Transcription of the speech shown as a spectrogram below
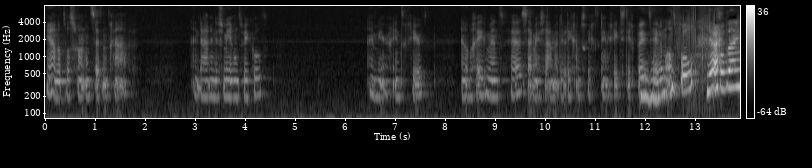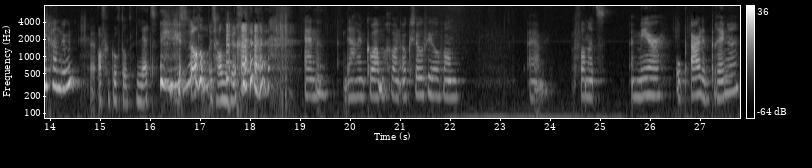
ja, dat was gewoon ontzettend gaaf. En daarin dus meer ontwikkeld. En meer geïntegreerd. En op een gegeven moment hè, zijn wij samen de lichaamsgericht energetische therapeut Mhm. helemaal vol Ja. opleiding gaan doen. Eh, afgekort tot LED. is wel handig. Is handiger. En daarin kwam gewoon ook zoveel van, ehm, van het meer op aarde brengen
